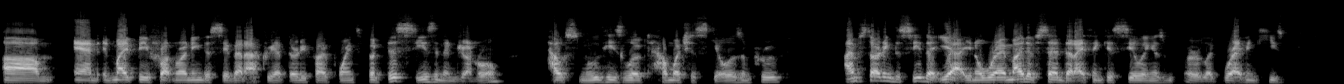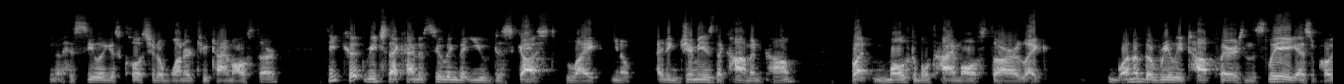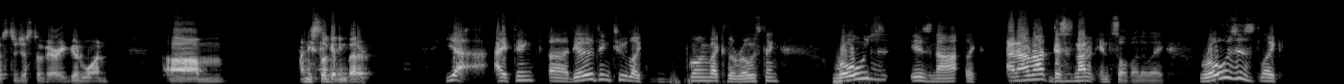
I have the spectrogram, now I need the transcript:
Um, and it might be front running to say that after he had 35 points, but this season in general, how smooth he's looked, how much his skill has improved. I'm starting to see that, yeah, you know, where I might have said that I think his ceiling is, or like where I think he's, you know, his ceiling is closer to one or two time All Star. He could reach that kind of ceiling that you've discussed. Like, you know, I think Jimmy is the common comp, but multiple time All Star, like one of the really top players in this league, as opposed to just a very good one. Um, and he's still getting better. Yeah, I think uh, the other thing too, like going back to the Rose thing, Rose is not like, and I'm not. This is not an insult, by the way. Rose is like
